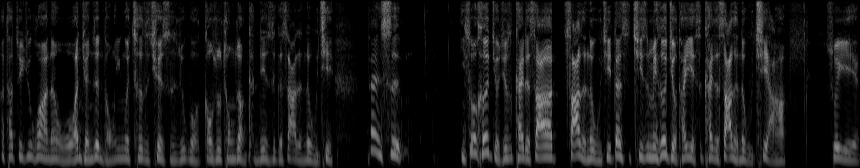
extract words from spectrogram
那他这句话呢，我完全认同，因为车子确实如果高速冲撞，肯定是个杀人的武器。但是你说喝酒就是开着杀杀人的武器，但是其实没喝酒，他也是开着杀人的武器啊。所以。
